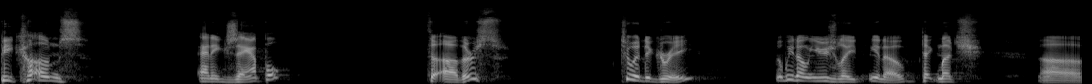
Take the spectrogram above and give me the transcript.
becomes an example to others to a degree. But we don't usually, you know, take much uh,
